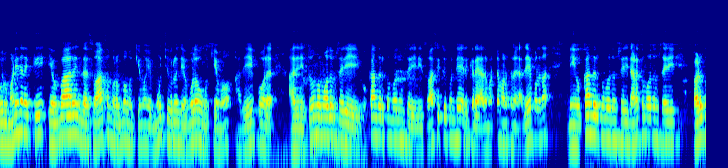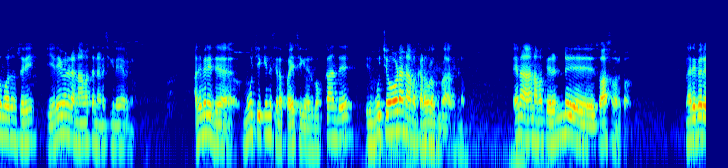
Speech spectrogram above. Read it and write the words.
ஒரு மனிதனுக்கு எவ்வாறு இந்த சுவாசம் ரொம்ப முக்கியமோ மூச்சு விடுறது எவ்வளவு முக்கியமோ அதே போல் அது நீ தூங்கும் போதும் சரி உட்கார்ந்து இருக்கும் போதும் சரி நீ சுவாசித்து கொண்டே இருக்கிற அதை மட்டும் மனசில் அதே போல தான் நீ உட்கார்ந்து இருக்கும் போதும் சரி நடக்கும் போதும் சரி படுக்கும் போதும் சரி இறைவனோட நாமத்தை நினச்சிக்கிட்டே இருக்கணும். அதேமாரி இந்த மூச்சுக்குன்னு சில பயிற்சிகள் இருக்கும் உட்காந்து இது மூச்சோடு நாம கடவுளை கும்பிட ஆரம்பிக்கணும் ஏன்னா நமக்கு ரெண்டு சுவாசம் இருக்கும். நிறைய பேர்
